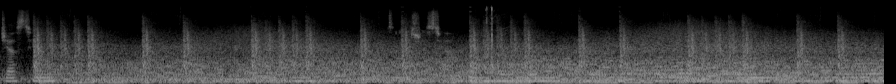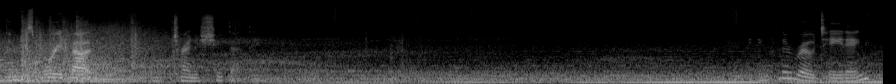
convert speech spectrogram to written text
just him. It's just him. I'm just worried about trying to shoot that thing. Waiting for the rotating.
